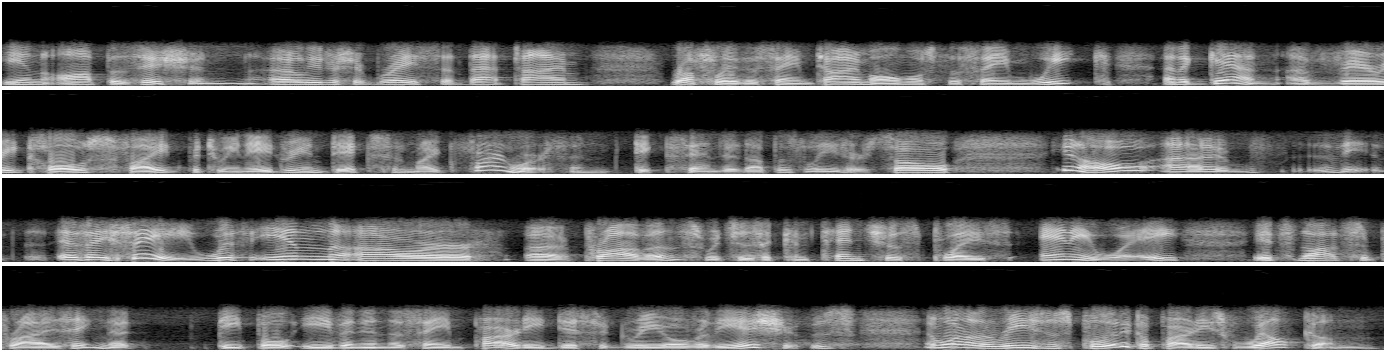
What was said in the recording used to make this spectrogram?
in opposition, a leadership race at that time, roughly the same time, almost the same week. And again, a very close fight between Adrian Dix and Mike Farnworth, and Dix ended up as leader. So, you know, uh, the, as I say, within our uh, province, which is a contentious place anyway, it's not surprising that people, even in the same party, disagree over the issues. And one of the reasons political parties welcome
